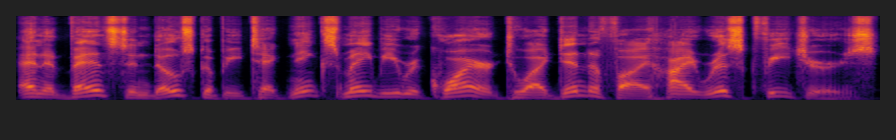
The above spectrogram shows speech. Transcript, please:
and advanced endoscopy techniques may be required to identify high-risk features.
